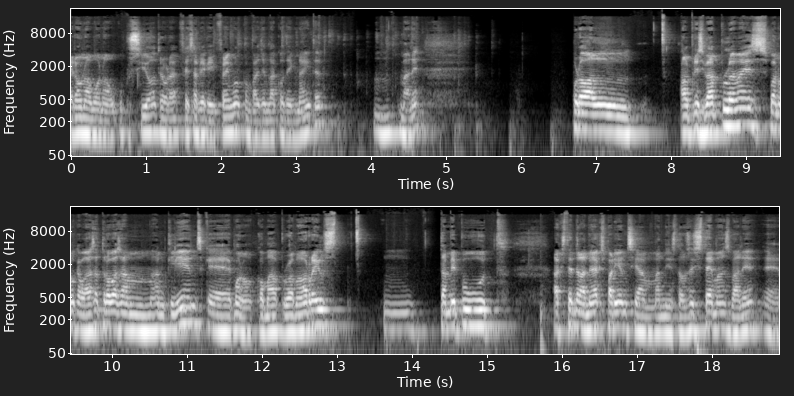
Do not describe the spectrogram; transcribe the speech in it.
era una bona opció treure, fer servir aquell framework, com per exemple CodeIgniter. Uh -huh. Vale? Però el, el principal problema és bueno, que a vegades et trobes amb, amb clients que, bueno, com a programador Rails, mm, també he pogut extendre la meva experiència amb administradors de sistemes, vale? eh,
